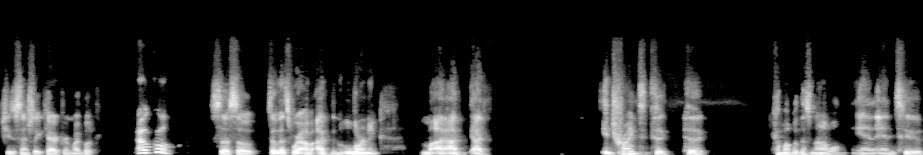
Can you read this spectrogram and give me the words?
she's essentially a character in my book. Oh, cool. So so so that's where I've, I've been learning. My, I've, I've in trying to, to to come up with this novel and and to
